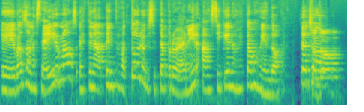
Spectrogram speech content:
Eh, vayan a seguirnos, estén atentos a todo lo que se está por venir, así que nos estamos viendo. chao. Chao, chao. chao.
